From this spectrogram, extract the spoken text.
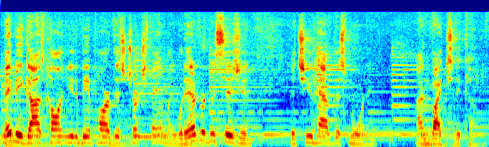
Maybe God's calling you to be a part of this church family. Whatever decision that you have this morning, I invite you to come.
